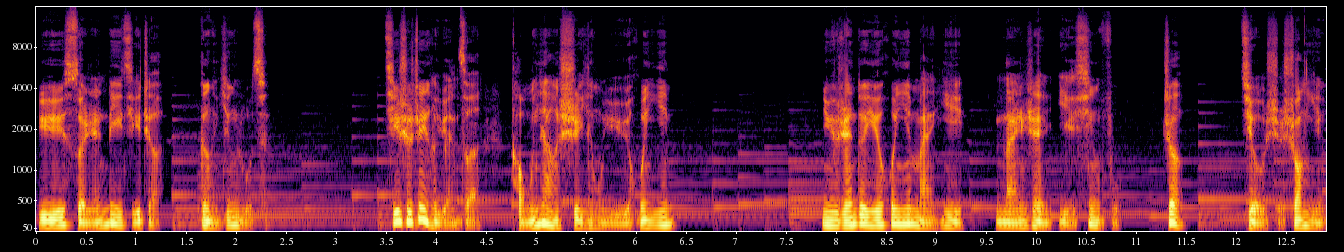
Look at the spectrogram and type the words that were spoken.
与损人利己者更应如此。”其实，这个原则同样适用于婚姻。女人对于婚姻满意。男人也幸福，这，就是双赢。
